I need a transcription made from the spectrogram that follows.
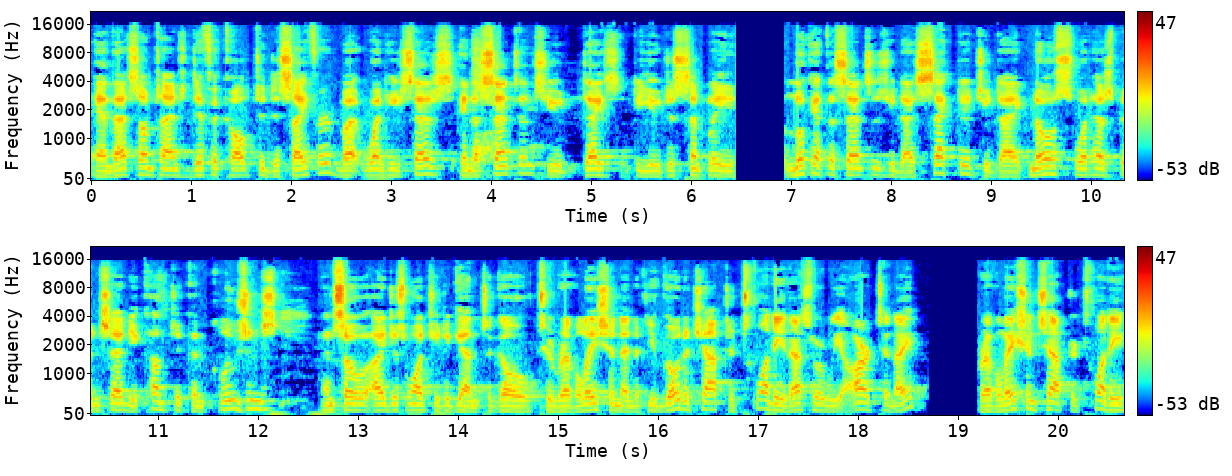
and that's sometimes difficult to decipher, but when he says in a sentence, you, dis- you just simply look at the sentence, you dissect it, you diagnose what has been said, you come to conclusions. And so I just want you to, again to go to Revelation. And if you go to chapter 20, that's where we are tonight. Revelation chapter 20.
